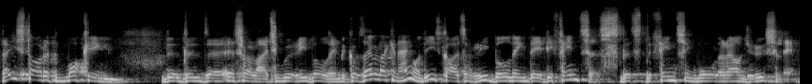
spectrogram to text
they started mocking the, the, the, Israelites who were rebuilding because they were like, hang on, these guys are rebuilding their defenses, this defending wall around Jerusalem.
